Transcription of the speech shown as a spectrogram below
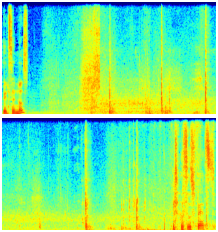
Willst du eine Nuss? Das ist fest.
